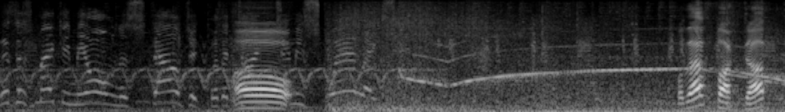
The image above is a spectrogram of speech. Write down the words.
This is making me all nostalgic for the time Oh. Jimmy Squarelegs. Well, that fucked up.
